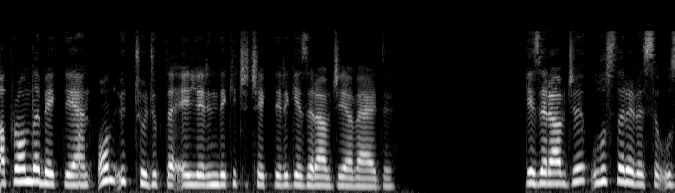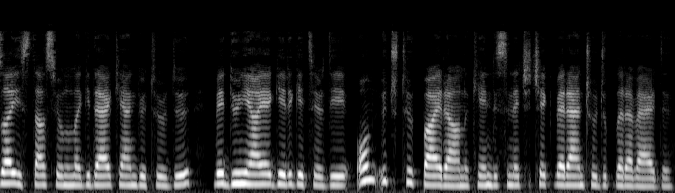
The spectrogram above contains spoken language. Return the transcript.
Apron'da bekleyen 13 çocuk da ellerindeki çiçekleri Gezer Avcı'ya verdi. Gezer Avcı, Uluslararası Uzay İstasyonu'na giderken götürdüğü ve dünyaya geri getirdiği 13 Türk bayrağını kendisine çiçek veren çocuklara verdi.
